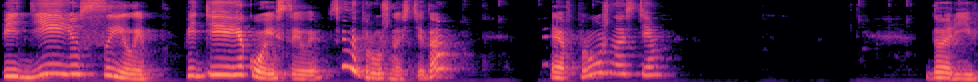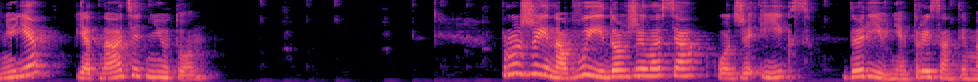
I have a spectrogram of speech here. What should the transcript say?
Під дією сили. Під дією якої сили? Сили пружності, да? F пружності дорівнює 15 ньютон. Пружина видовжилася, отже, Х дорівнює 3 см.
